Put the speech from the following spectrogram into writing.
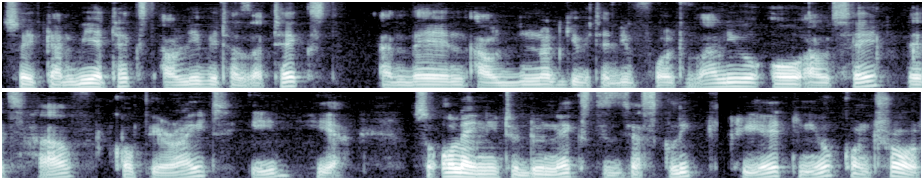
So it can be a text, I'll leave it as a text and then I'll not give it a default value or I'll say let's have copyright in here. So all I need to do next is just click create new control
